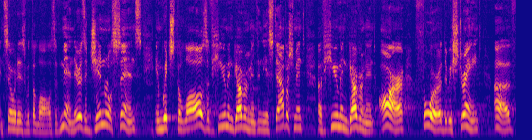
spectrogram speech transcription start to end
And so it is with the laws of men. There is a general sense in which the laws of human government and the establishment of human government are for the restraint of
